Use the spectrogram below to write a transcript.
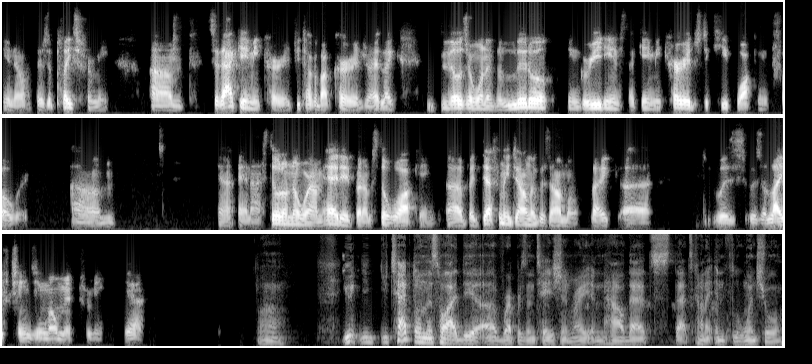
You know, there's a place for me. Um, so that gave me courage. You talk about courage, right? Like, those are one of the little ingredients that gave me courage to keep walking forward. Um, and I still don't know where I'm headed, but I'm still walking. Uh, but definitely John Leguizamo, like uh, was was a life changing moment for me. Yeah. Wow. You, you, you tapped on this whole idea of representation, right, and how that's that's kind of influential.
